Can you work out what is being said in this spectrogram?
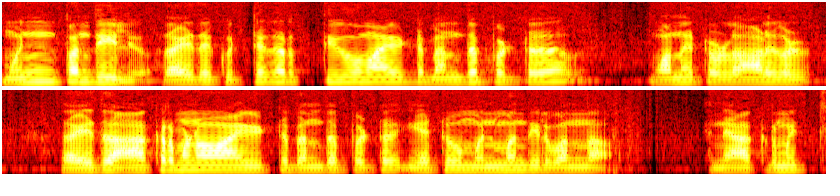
മുൻപന്തിയിൽ അതായത് കുറ്റകൃത്യവുമായിട്ട് ബന്ധപ്പെട്ട് വന്നിട്ടുള്ള ആളുകൾ അതായത് ആക്രമണവുമായിട്ട് ബന്ധപ്പെട്ട് ഏറ്റവും മുൻപന്തിയിൽ വന്ന എന്നെ ആക്രമിച്ച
